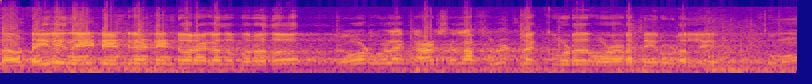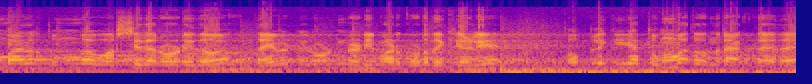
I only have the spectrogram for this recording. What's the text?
ನಾವು ಡೈಲಿ ನೈಟ್ ಎಂಟು ಗಂಟೆ ಎಂಟೂವರೆ ಆಗೋದು ಬರೋದು. ರೋಡ್ ಒಳಗೆ ಕಾಣಿಸಲ್ಲ ಫುಲ್ ಟ್ರಕ್ ಓಡಾಡುತ್ತೆ ಈ ರೋಡಲ್ಲಿ ತುಂಬ ಅಂದ್ರೆ ತುಂಬ ವರ್ಷದ ರೋಡ್ ಇದು. ದಯವಿಟ್ಟು ರೋಡ್ ರೆಡಿ ಮಾಡಿಕೊಡೋದಕ್ಕೆ ಹೇಳಿ ಪಬ್ಲಿಕ್ಕಿಗೆ ತುಂಬ ತೊಂದರೆ ಆಗ್ತಾ ಇದೆ.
